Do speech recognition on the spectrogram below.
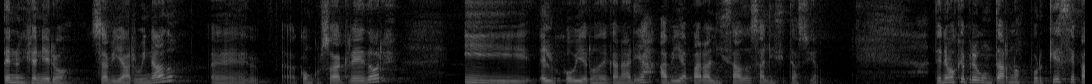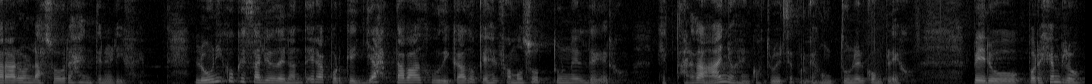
Teno Ingeniero se había arruinado, eh, concurso de acreedores, y el gobierno de Canarias había paralizado esa licitación. Tenemos que preguntarnos por qué se pararon las obras en Tenerife. Lo único que salió adelante era porque ya estaba adjudicado, que es el famoso túnel de Erjo, que tarda años en construirse porque es un túnel complejo. Pero, por ejemplo,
